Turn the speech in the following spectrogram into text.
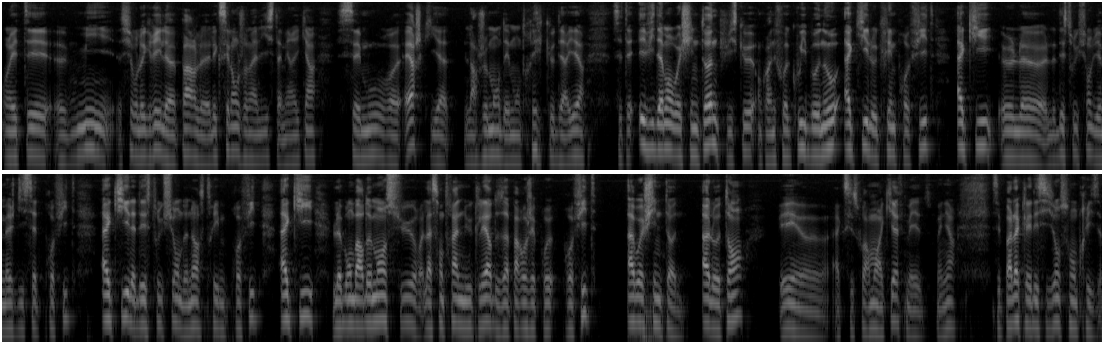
ont été euh, mis sur le grill par l'excellent journaliste américain Seymour Hersh, qui a largement démontré que derrière, c'était évidemment Washington, puisque, encore une fois, qui bono, à qui le crime profite, à qui euh, la destruction du MH17 profite, à qui la destruction de Nord Stream profite, à qui le bombardement sur la centrale nucléaire de Zaporozhye profite, à Washington, à l'OTAN, et euh, accessoirement à Kiev, mais de toute manière, c'est pas là que les décisions sont prises.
